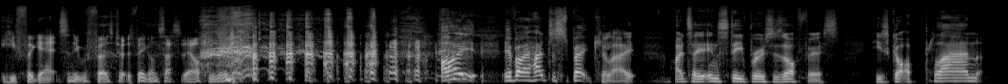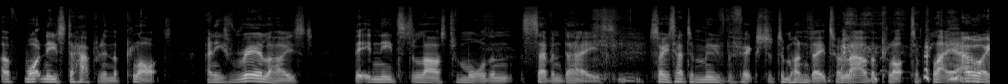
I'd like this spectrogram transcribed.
he forgets and he refers to it as being on Saturday afternoon. I, if I had to speculate, I'd say in Steve Bruce's office, he's got a plan of what needs to happen in the plot, and he's realised that it needs to last for more than seven days. So he's had to move the fixture to Monday to allow the plot to play oh, out. Oh, I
